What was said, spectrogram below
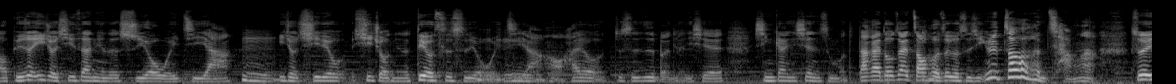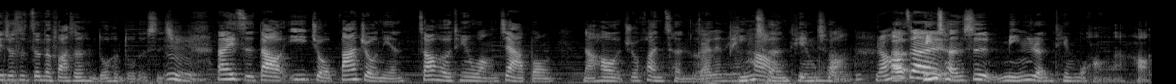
哦，比如说一九七三年的石油危机啊，嗯，一九七六七九年的第二次石油危机啊，哈、嗯，还有就是日本的一些新干线什么的，大概都在昭和这个时期，嗯、因为昭和很长啊，所以就是真的发生很多很多的事情。嗯、那一直到一九八九年，昭和天王驾崩，然后就换成了平成天皇，然后在、呃、平成是明仁天皇了，哈，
